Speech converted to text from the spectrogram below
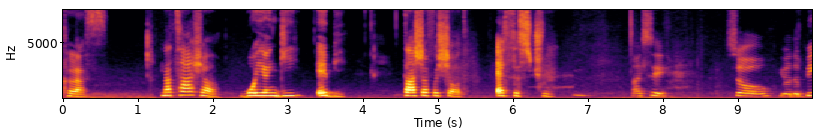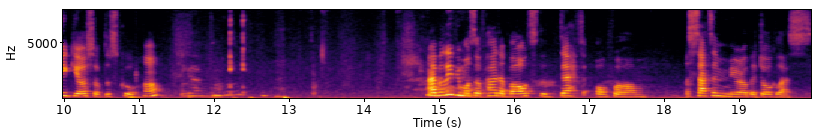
class. Natasha Woyengi Ebi. Tasha for short. SS3. I see. So, you're the big girls of the school, huh? Yeah. I believe you must have heard about the death of um, a certain Mirabel Douglas,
